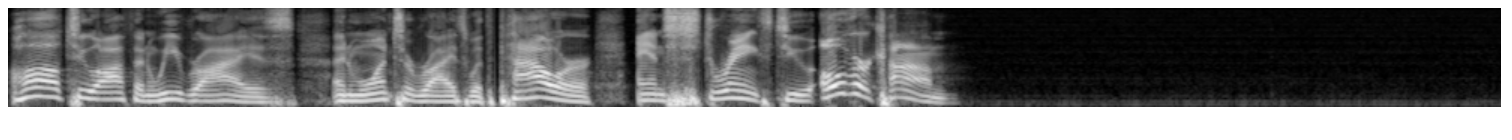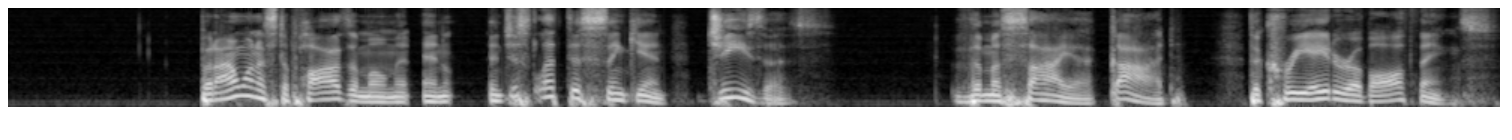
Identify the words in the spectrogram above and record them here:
All too often, we rise and want to rise with power and strength to overcome. But I want us to pause a moment and, and just let this sink in. Jesus, the Messiah, God, the creator of all things,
